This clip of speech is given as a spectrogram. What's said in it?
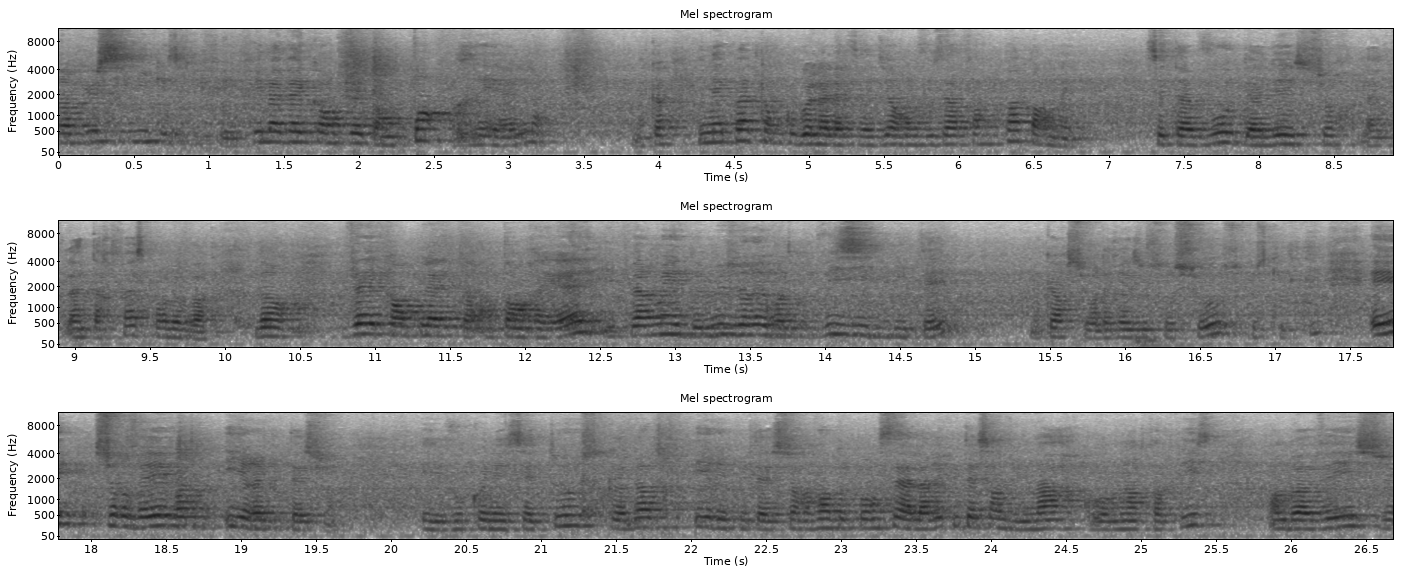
Donc Yossimi, qu'est-ce qu'il fait? Il fait la veille complète en temps réel, il n'est pas comme Google Alert, c'est-à-dire on ne vous informe pas par mail c'est à vous d'aller sur l'interface pour le voir. Donc, veille complète en temps réel, il permet de mesurer votre visibilité sur les réseaux sociaux, tout ce qui est dit, et surveiller votre e-réputation. Et vous connaissez tous que notre e-réputation, avant de penser à la réputation d'une marque ou d'une entreprise, on doit veiller sur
